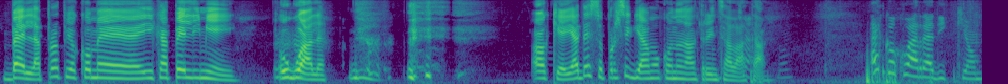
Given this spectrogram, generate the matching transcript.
Bella, proprio come i capelli miei, uguale. ok, adesso proseguiamo con un'altra insalata. Certo. Ecco qua il radicchio.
